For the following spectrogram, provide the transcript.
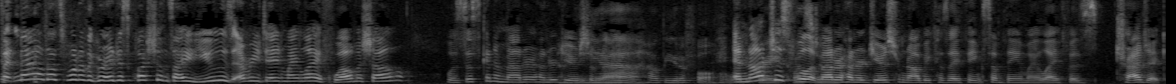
but now that's one of the greatest questions I use every day in my life. Well, Michelle, was this going to matter 100 years from now? yeah, how beautiful. What And not just will it question. matter 100 years from now because I think something in my life is tragic,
